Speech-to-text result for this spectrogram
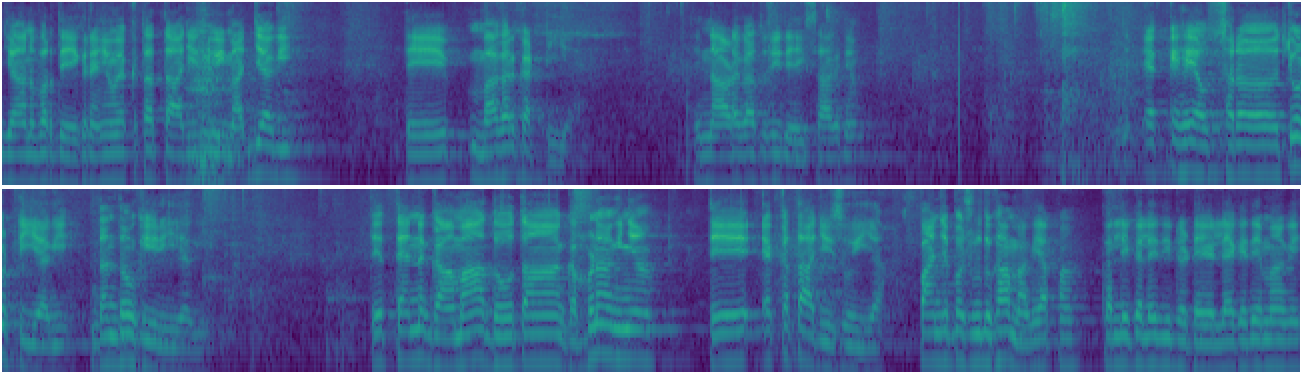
ਜਾਨਵਰ ਦੇਖ ਰਹੇ ਹੋ, ਇੱਕ ਤਾਂ ਤਾਜੀ ਸੂਈ ਮੱਝ ਹੈਗੀ ਤੇ ਮਗਰ ਕੱਟੀ ਹੈ ਤੇ ਨਾੜਗਾ ਤੁਸੀਂ ਦੇਖ ਸਕਦੇ ਹੋ। ਇੱਕ ਇਹ ਅਫਸਰ ਝੋਟੀ ਹੈਗੀ ਦੰਦੋਂ ਖੀਰੀ ਹੈਗੀ ਤੇ ਤਿੰਨ ਗਾਵਾਂ, ਦੋ ਤਾਂ ਗੱਭਣਾ ਗਈਆਂ। ਤੇ ਇੱਕ ਤਾਜੀ ਸੂਈ ਆ। ਪੰਜ ਪਸ਼ੂ ਦਿਖਾਵਾਂਗੇ ਆਪਾਂ। ਕੱਲੀ ਕੱਲੇ ਦੀ ਡਿਟੇਲ ਲੈ ਕੇ ਦੇਵਾਂਗੇ।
